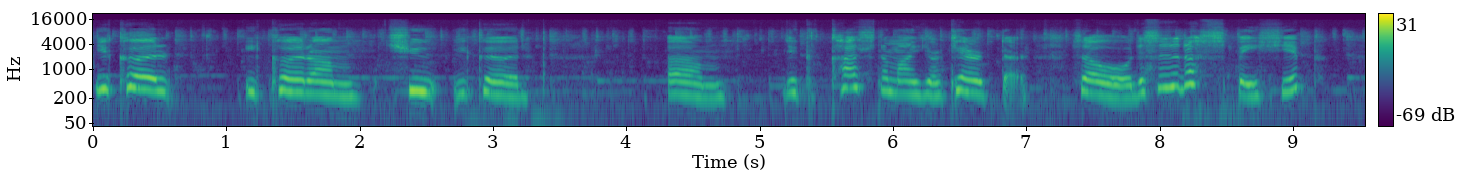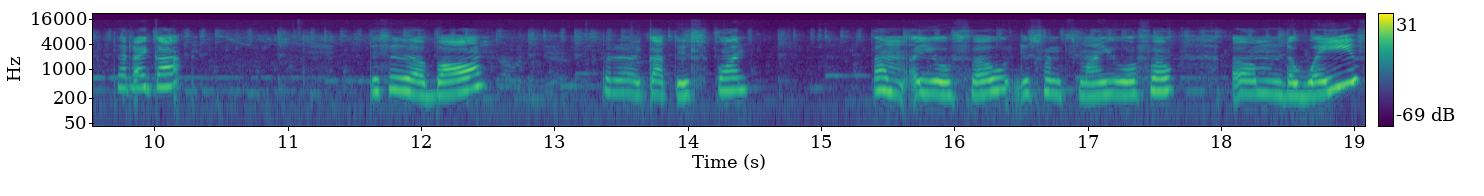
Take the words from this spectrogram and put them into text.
you could, you could um choose, you could um you could customize your character. So this is the spaceship that I got. This is a ball, but I got this one. Um, a UFO. This one's my UFO. Um, the wave,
